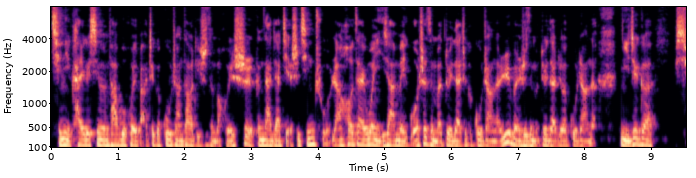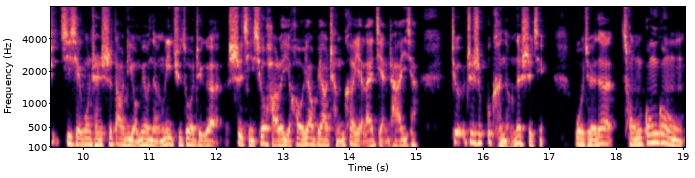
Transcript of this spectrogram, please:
请你开一个新闻发布会，把这个故障到底是怎么回事跟大家解释清楚，然后再问一下美国是怎么对待这个故障的，日本是怎么对待这个故障的？你这个机械工程师到底有没有能力去做这个事情？修好了以后，要不要乘客也来检查一下？就这是不可能的事情。我觉得从公共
